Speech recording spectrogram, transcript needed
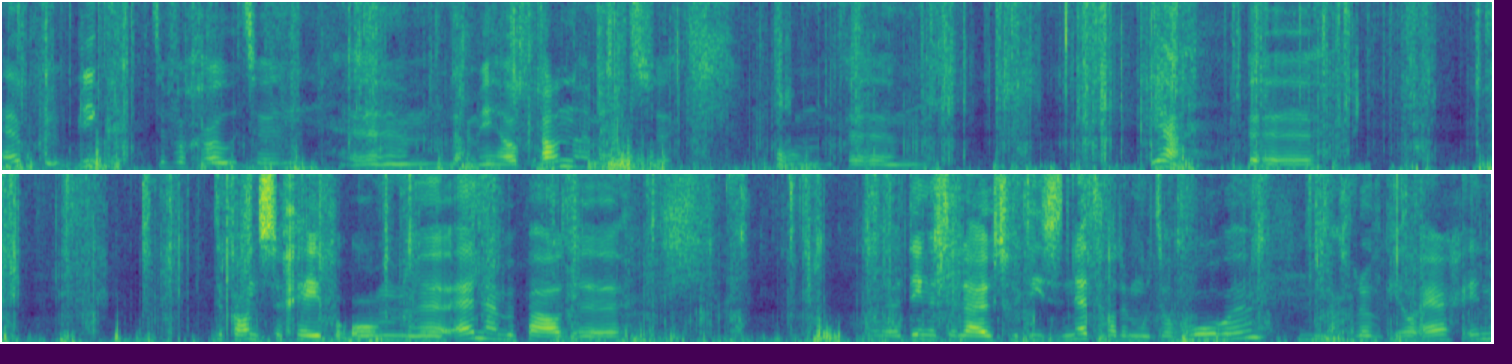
mijn publiek te vergroten. Um, daarmee help je andere mensen om um, ja, de kans te geven om naar bepaalde uh, dingen te luisteren die ze net hadden moeten horen. Daar geloof ik heel erg in.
